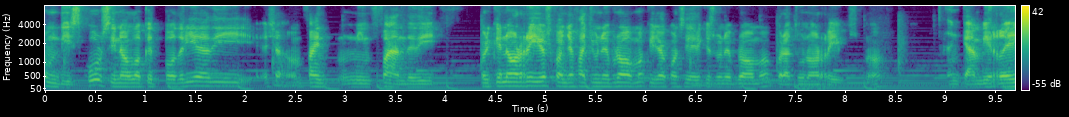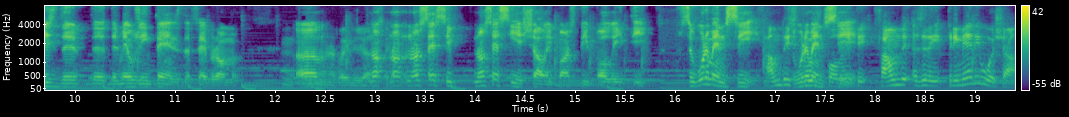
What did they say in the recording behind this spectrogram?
un discurs, sinó el que et podria dir, això, em fa un infant de dir, perquè no rius quan jo faig una broma, que jo considero que és una broma, però tu no rius, no? En canvi, reis de, de, dels meus intents de fer broma. Um, no, no, no, sé si, no sé si això li pots dir polític. Segurament sí. Fa un Segurament sí. polític. Fa un, és a dir, primer diu això.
